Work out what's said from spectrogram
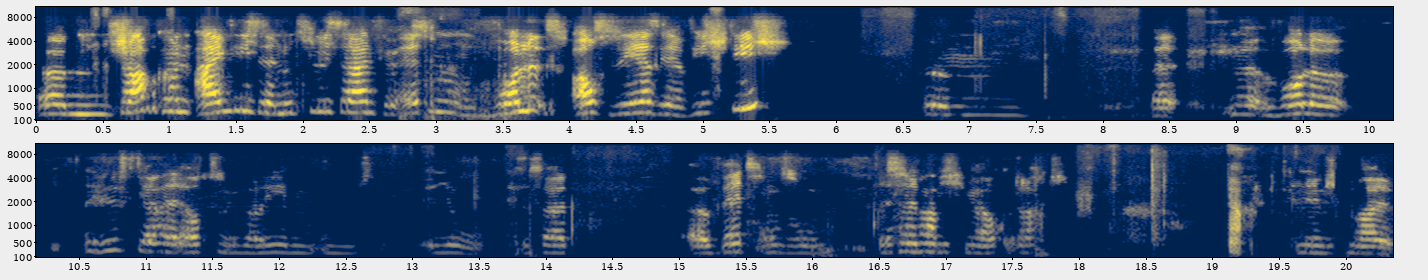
Ähm, Schafe können eigentlich sehr nützlich sein für Essen und Wolle ist auch sehr, sehr wichtig. Ähm, äh, Wolle hilft dir halt auch zum Überleben und jo, deshalb äh, Bett und so. Deshalb habe ich mir auch gedacht. Ja. Nehme ich mal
